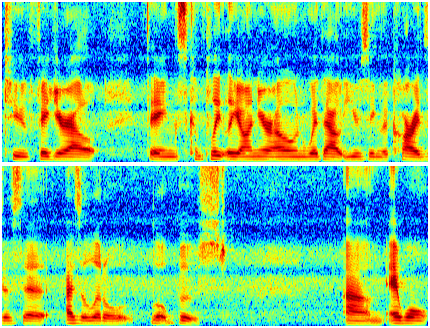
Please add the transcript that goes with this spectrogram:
to figure out things completely on your own without using the cards as a as a little little boost. Um, it won't.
